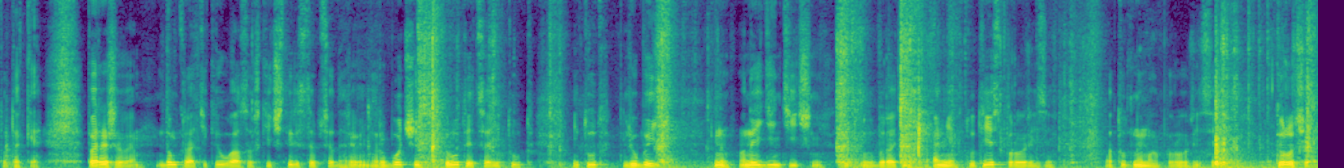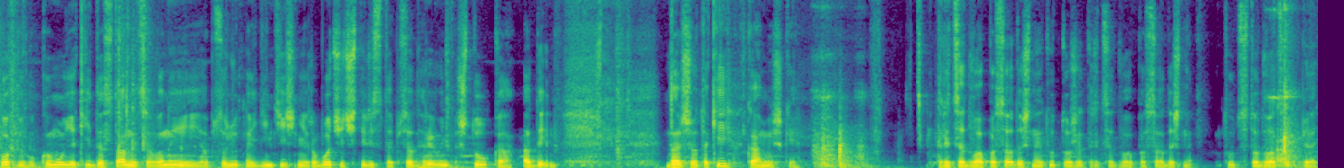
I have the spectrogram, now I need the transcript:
то таке. Переживемо. Домкратики УАЗовські 450 гривень. Робочий, крутиться і тут, і тут. Любий. Ну, вони ідентичні. Тут вибирати. А ні, тут є прорізі, а тут нема прорізів. Коротше, пофігу, кому який достанеться, вони абсолютно ідентичні. Робочі 450 гривень штука один. Далі, отакі камішки. 32 посадочні, тут теж 32 посадочні. Тут 125.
